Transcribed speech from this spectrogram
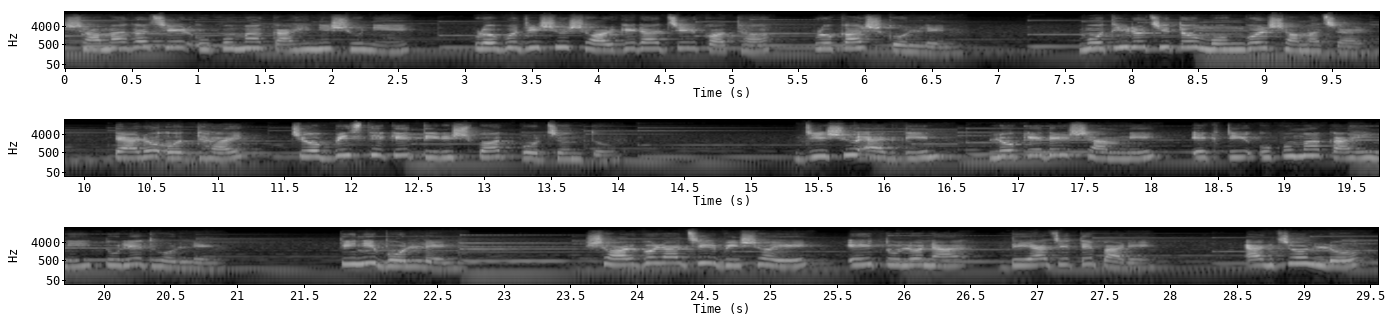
শ্যামাগাছের উপমা কাহিনী শুনিয়ে প্রভু যীশু স্বর্গে রাজ্যের কথা প্রকাশ করলেন। মথিরচিত মঙ্গল সমাচার, তেরো অধ্যায়, চব্বিশ থেকে তিরিশ পদ পর্যন্ত। যিশু একদিন লোকেদের সামনে একটি উপমা কাহিনী তুলে ধরলেন। তিনি বললেন, স্বর্গরাজ্যের বিষয়ে এই তুলনা দেয়া যেতে পারে। একজন লোক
